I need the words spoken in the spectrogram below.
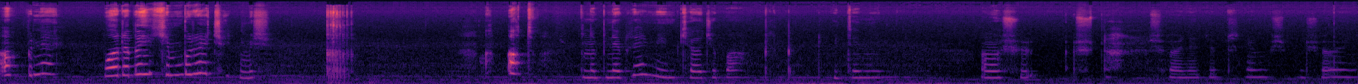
Ah bu ne? Bu arabayı kim buraya çekmiş? At. Buna binebilir miyim ki acaba? Bir, deneyeyim. Ama şu şuradan şöyle götüreyim. Şunu şöyle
